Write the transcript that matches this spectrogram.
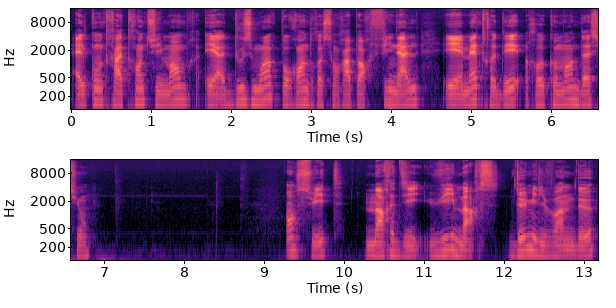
Elle comptera 38 membres et a 12 mois pour rendre son rapport final et émettre des recommandations. Ensuite, Mardi 8 mars 2022,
